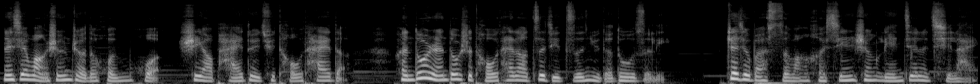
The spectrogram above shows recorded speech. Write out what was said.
那些往生者的魂魄是要排队去投胎的，很多人都是投胎到自己子女的肚子里，这就把死亡和新生连接了起来。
